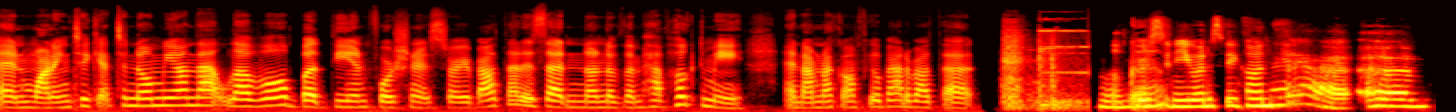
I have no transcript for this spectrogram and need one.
and wanting to get to know me on that level. But the unfortunate story about that is that none of them have hooked me, and I'm not gonna feel bad about that. Love that. Kristen, you want to speak on that? Yeah. Um,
